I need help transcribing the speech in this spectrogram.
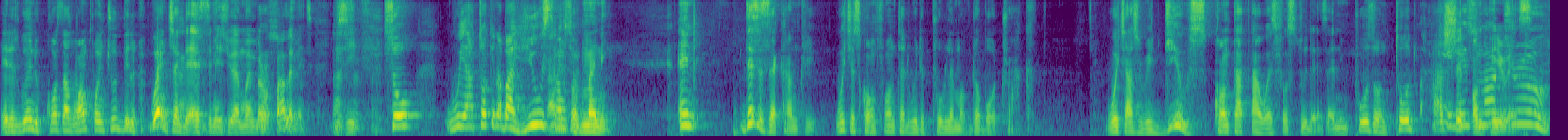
it is going to cost us 1.2 billion. Go and check the estimates. You are a member of parliament. You see, so we are talking about huge sums of money, and this is a country which is confronted with the problem of double track, which has reduced contact hours for students and imposed untold hardship on parents. true.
